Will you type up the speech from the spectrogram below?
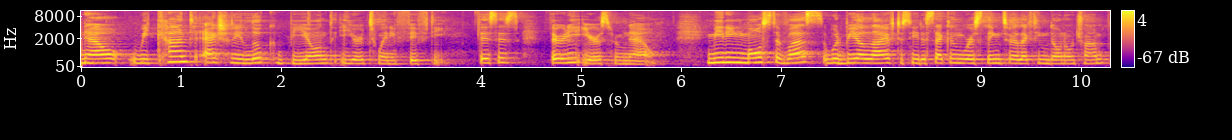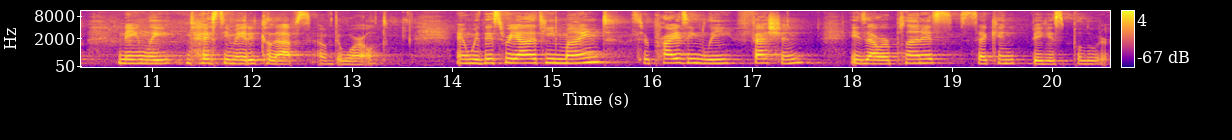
Now, we can't actually look beyond year 2050. This is 30 years from now, meaning most of us would be alive to see the second worst thing to electing Donald Trump, namely the estimated collapse of the world. And with this reality in mind, surprisingly, fashion is our planet's second biggest polluter.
